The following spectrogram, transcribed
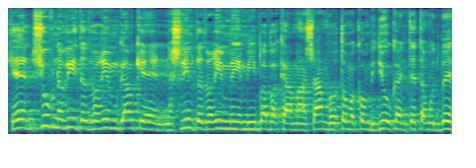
כן, שוב נביא את הדברים גם כן, נשלים את הדברים מבבא קמא, שם באותו מקום בדיוק, כאן ט' עמוד ב',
